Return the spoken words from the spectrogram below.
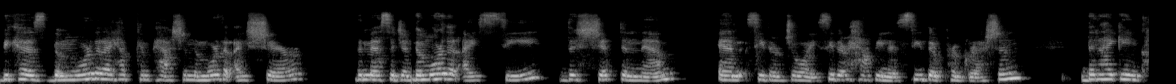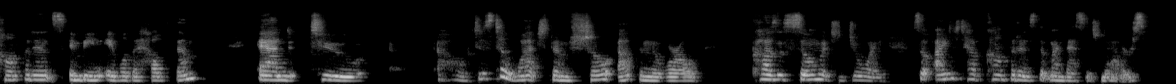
Because the more that I have compassion, the more that I share the message, and the more that I see the shift in them and see their joy, see their happiness, see their progression, then I gain confidence in being able to help them and to, oh, just to watch them show up in the world causes so much joy. So I just have confidence that my message matters.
